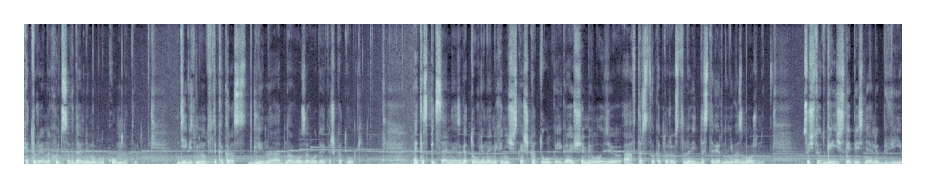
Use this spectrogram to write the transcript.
которая находится в дальнем углу комнаты. 9 минут – это как раз длина одного завода этой шкатулки. Это специально изготовленная механическая шкатулка, играющая мелодию, авторство которой установить достоверно невозможно. Существует греческая песня о любви,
